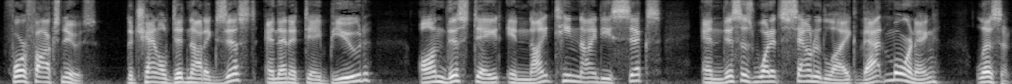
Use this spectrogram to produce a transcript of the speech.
for Fox News. The channel did not exist, and then it debuted on this date in 1996, and this is what it sounded like that morning. Listen.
